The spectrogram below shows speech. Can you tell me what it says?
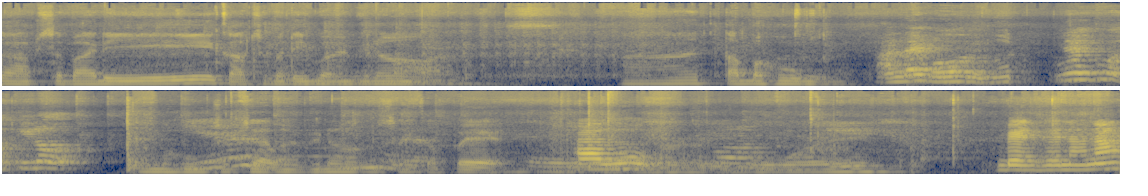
กับสบายดีกับสบายดีพ่อแม่พี่น้องอ่าตำบะหุงอันได้บ่เนี่ยตัวกิโลตำบะหุงแซ่บๆพ่อแม่พี่น้องใส่กาแฟพาลูกแบ่งใส่นะนั่ง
